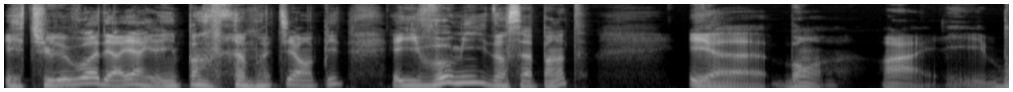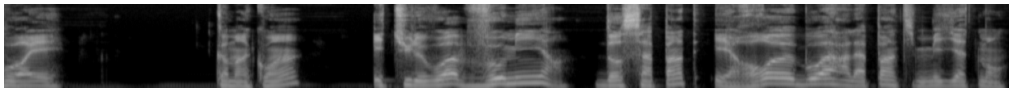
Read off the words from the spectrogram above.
Et tu le vois derrière, il a une pinte à moitié remplie et il vomit dans sa pinte. Et euh, bon, voilà, il est bourré comme un coin. Et tu le vois vomir dans sa pinte et reboire la pinte immédiatement.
